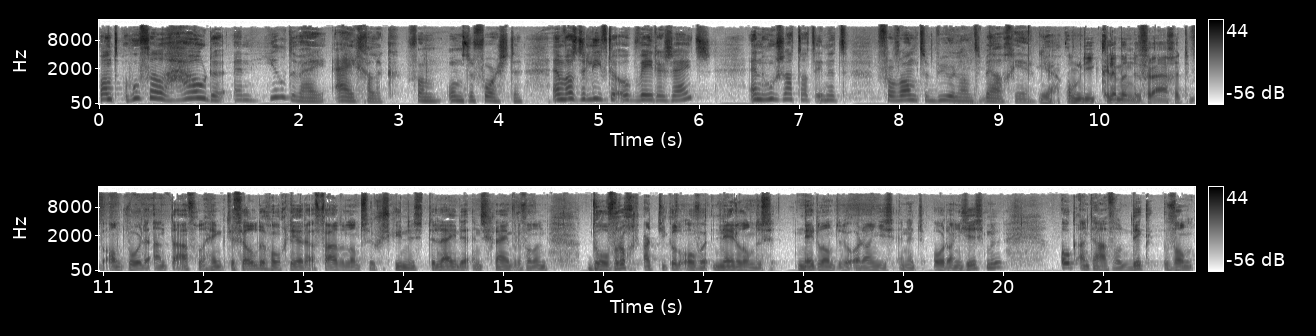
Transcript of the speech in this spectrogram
Want hoeveel houden en hielden wij eigenlijk van onze vorsten? En was de liefde ook wederzijds? En hoe zat dat in het verwante buurland België? Ja, om die klemmende vragen te beantwoorden aan tafel... Henk de Velde, hoogleraar Vaderlandse geschiedenis te Leiden... en schrijver van een doorvrocht artikel over Nederlanders, Nederland, de Oranjes en het Orangisme. Ook aan tafel Dick van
